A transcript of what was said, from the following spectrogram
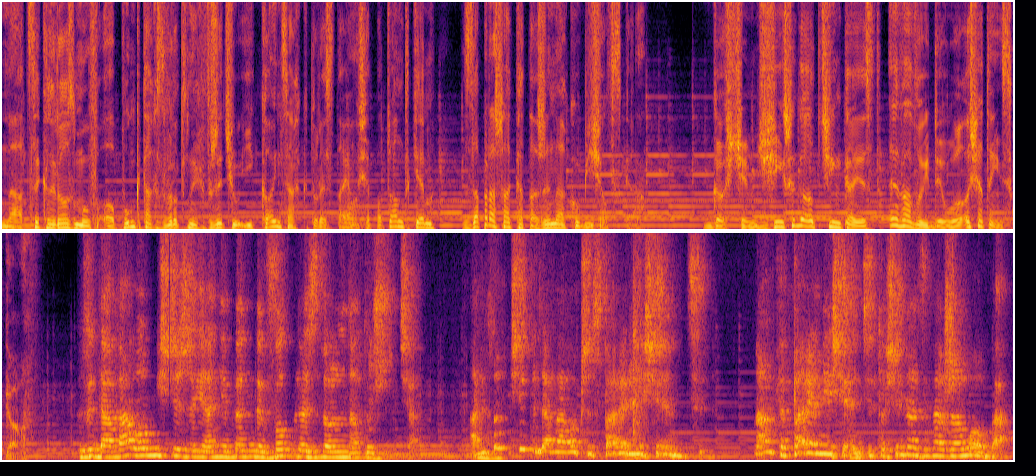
Na cykl rozmów o punktach zwrotnych w życiu i końcach, które stają się początkiem, zaprasza Katarzyna Kubisiowska. Gościem dzisiejszego odcinka jest Ewa Wojdyło-Osiatyńska. Wydawało mi się, że ja nie będę w ogóle zdolna do życia. Ale to mi się wydawało przez parę miesięcy. No ale te parę miesięcy to się nazywa żałoba.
